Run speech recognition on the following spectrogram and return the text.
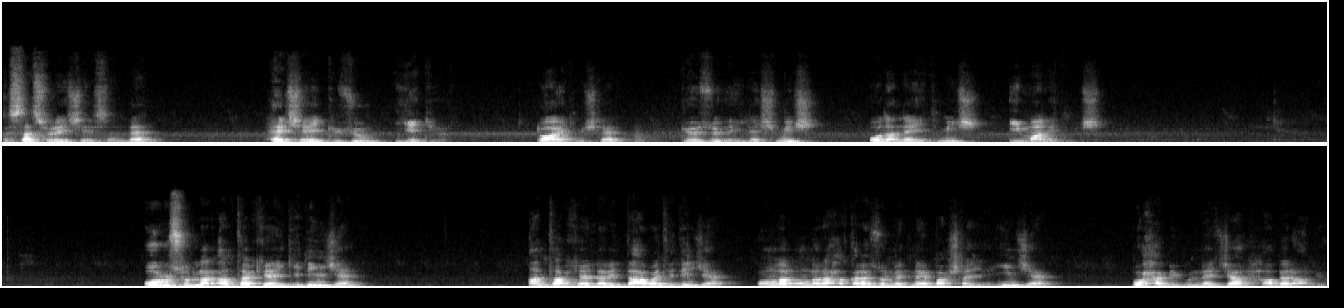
kısa süre içerisinde her şeye gücüm yetiyor. Dua etmişler. Gözü iyileşmiş. O da ne etmiş? İman etmiş. O Rusullar Antakya'ya gidince Antakyalıları davet edince onlar onlara hakara zulmetmeye başlayınca bu Habibun Neccar haber alıyor.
